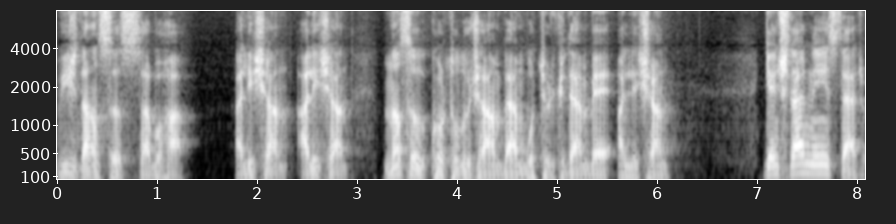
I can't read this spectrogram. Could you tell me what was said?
vicdansız sabuha. Alişan, Alişan, nasıl kurtulacağım ben bu türküden be Alişan? Gençler ne ister?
